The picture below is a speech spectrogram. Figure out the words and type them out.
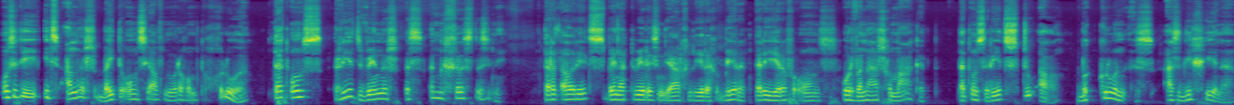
Ons het iets anders buite onsself nodig om te glo dat ons reeds wenners is in Christus nie dat dit alreeds byna 2000 jaar gelede gebeur het dat die Here vir ons oorwinnaars gemaak het dat ons reeds toe al bekroon is as diegene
